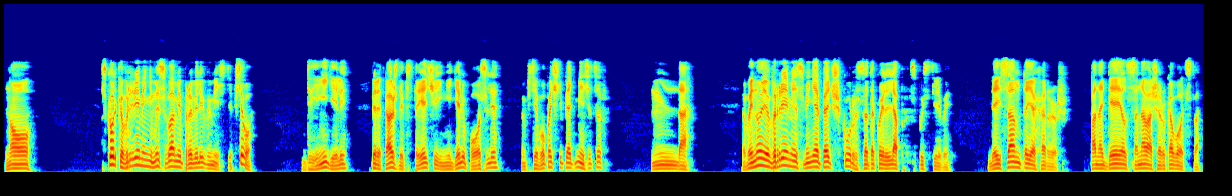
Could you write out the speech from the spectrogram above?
Но... Сколько времени мы с вами провели вместе? Всего? Две недели. Перед каждой встречей и неделю после. Всего почти пять месяцев. М-да. В иное время с меня пять шкур за такой ляп спустили бы. Да и сам-то я хорош. Понадеялся на ваше руководство.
